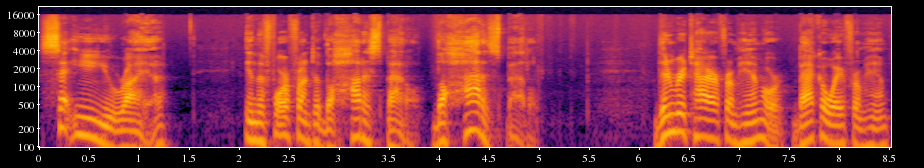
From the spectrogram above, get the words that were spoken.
Set ye Uriah in the forefront of the hottest battle, the hottest battle then retire from him or back away from him,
